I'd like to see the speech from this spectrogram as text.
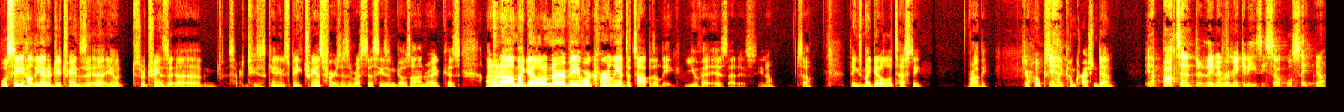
We'll see how the energy trans, uh, you know, sort of trans. Uh, sorry, Jesus, can't even speak. Transfers as the rest of the season goes on, right? Because I don't know, might get a little nervy. We're currently at the top of the league. Juve is that is, you know, so things might get a little testy. Robbie, your hopes Yeah. might come crashing down. Yeah, Pazza Inter. They never make it easy. So we'll see. You know,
